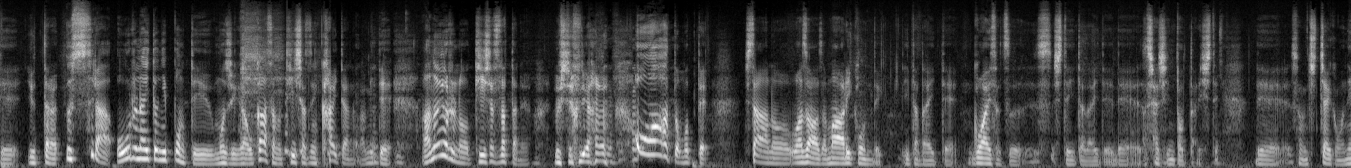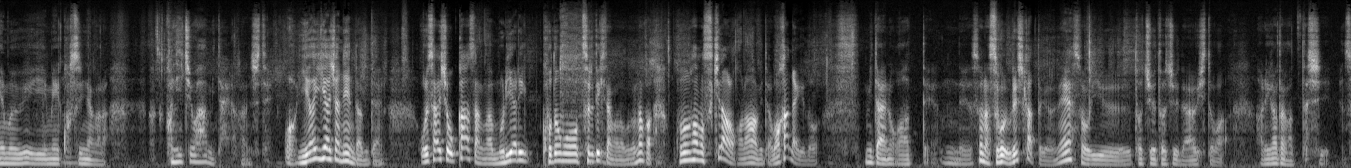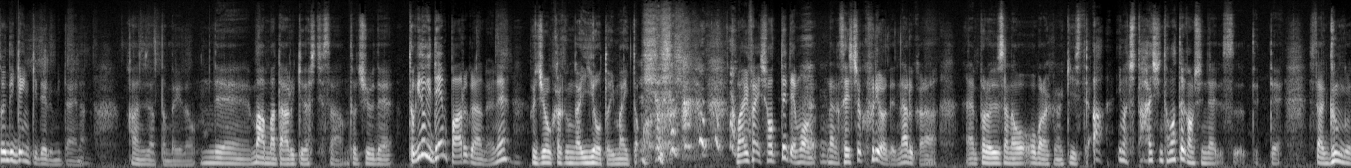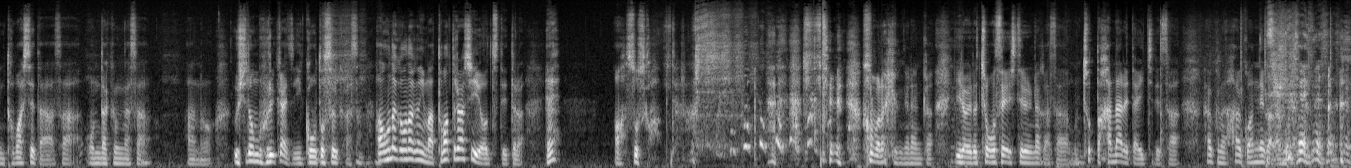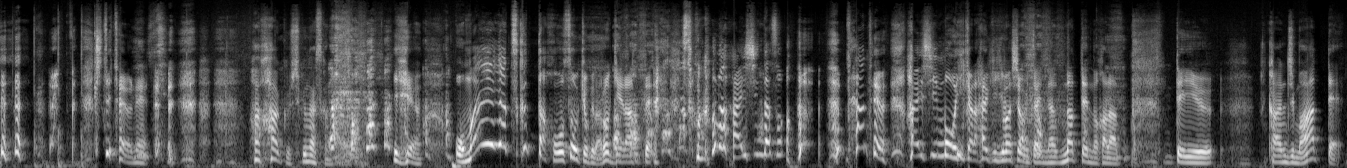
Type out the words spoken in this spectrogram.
って言ったらうっすら「オールナイトニッポン」っていう文字がお母さんの T シャツに書いてあるのが見て あの夜の T シャツだったのよ後ろにあの「おお!」と思って。したあのわざわざ回り込んでいただいてご挨拶していただいてで写真撮ったりしてでそのちっちゃい子も眠い目こすりながら「こんにちは」みたいな感じで「あいやいやじゃねえんだ」みたいな。俺最初お母さんが無理やり子供を連れてきたのかと思ったなんか子供さんも好きなのかなみたいな。わかんないけど。みたいのがあって。んでそういうのはすごい嬉しかったけどね。そういう途中途中で会う人は。ありがたかったし。それで元気出るみたいな。感じだったんだけど。でまあまた歩き出してさ途中で時々電波悪くなるんだよね。藤岡君がいようといまいと。w i f i しょっててもなんか接触不良でなるからプロデューサーの小原君が聞いてて「あ今ちょっと配信止まってるかもしれないです」って言ってそしたらぐんぐん飛ばしてたさ恩田君がさあの後ろも振り返ず行こうとするからさ「あ恩田君恩田君今止まってるらしいよ」っつって言ったら「え？あそうっすか」みたいな。で小原君がなんかいろいろ調整してる中さちょっと離れた位置でさ「早くな早く終わんねえかな」みたいな。してたよね。は早くしてくんないですかね。いやお前が作った放送局だろゲラって。そこの配信だぞ。なんで配信もういいから早く行きましょうみたいになってんのかなっていう感じもあって。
